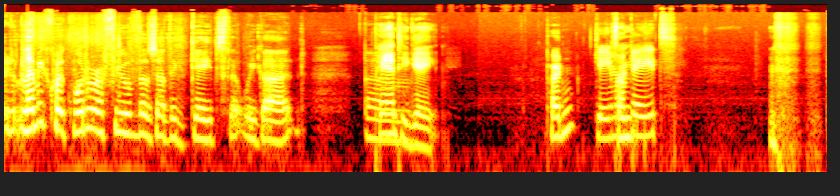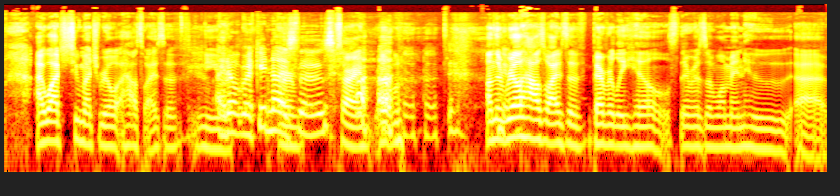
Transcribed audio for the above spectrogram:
Let me quick, what are a few of those other gates that we got? Um, Pantygate. Pardon? Gamergate. I watched too much Real Housewives of New York. I don't recognize or- those. Sorry. On the Real Housewives of Beverly Hills, there was a woman who uh,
